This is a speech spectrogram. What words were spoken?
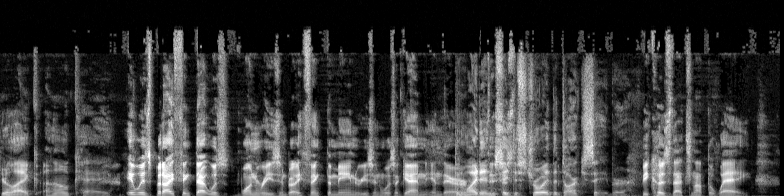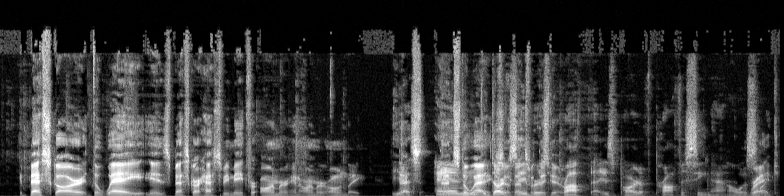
You're like, okay, It was, but I think that was one reason. But I think the main reason was again in their. then why didn't they is- destroy the dark saber? because that's not the way. Beskar, the way is Beskar has to be made for armor and armor only. Yes, that's and the way, the dark so that's is, they do. prof- is part of prophecy now. Is Right. like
